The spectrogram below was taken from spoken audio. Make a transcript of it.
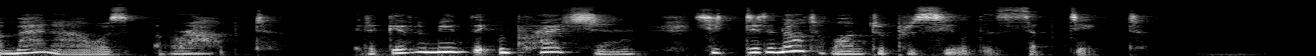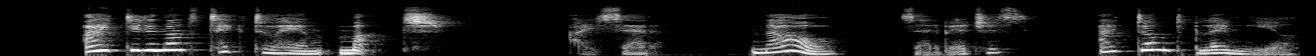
Her manner was abrupt. It gave me the impression she did not want to pursue the subject. I did not take to him much, I said. No, said Beatrice. I don't blame you.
